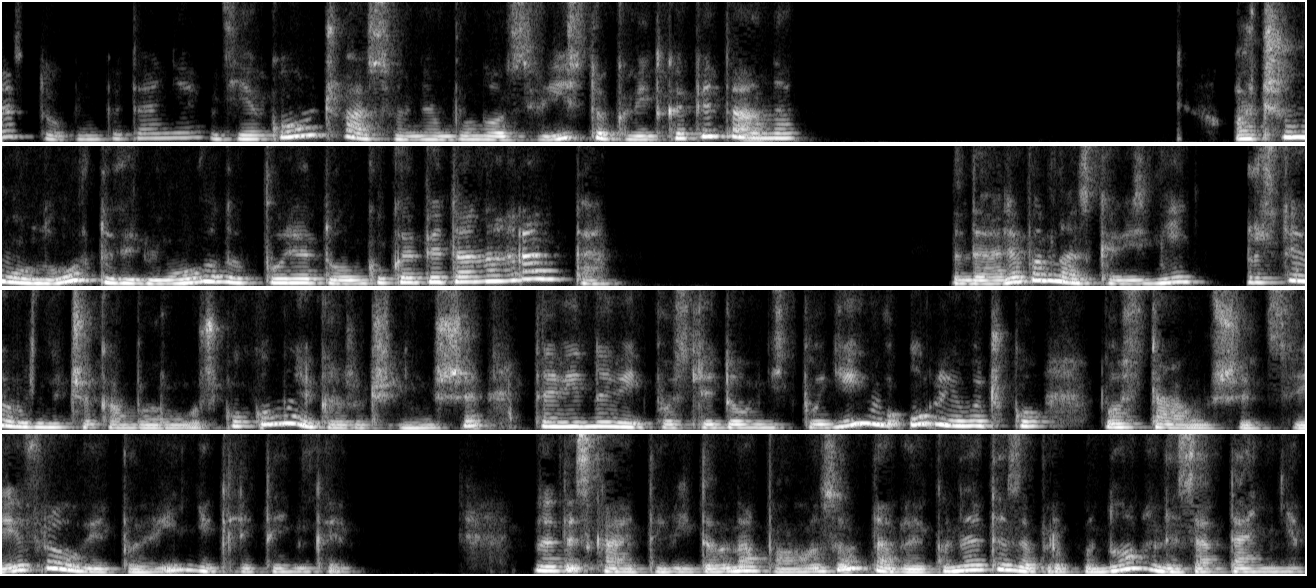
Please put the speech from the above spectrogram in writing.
Наступне питання. З якого часу не було звісток від капітана? А чому лорду відмовили в порятунку капітана Гранта? Далі, будь ласка, візьміть простий олівчик або ручку, кому як зручніше, та відновіть послідовність подій в уривочку, поставивши цифри у відповідні клітинки. Натискайте відео на паузу та виконайте запропоноване завдання.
